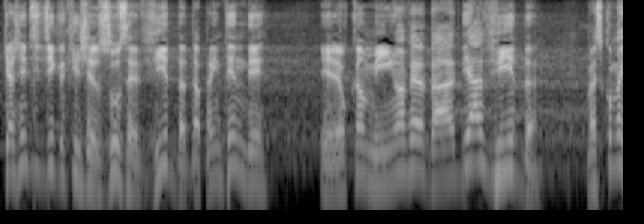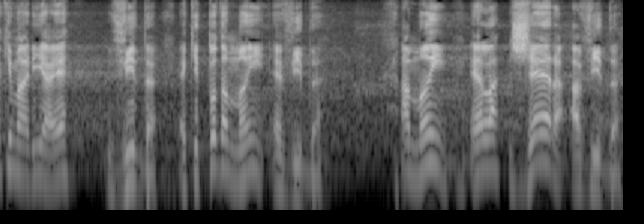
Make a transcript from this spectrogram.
Que a gente diga que Jesus é vida, dá para entender. Ele é o caminho, a verdade e a vida. Mas como é que Maria é vida? É que toda mãe é vida. A mãe, ela gera a vida.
